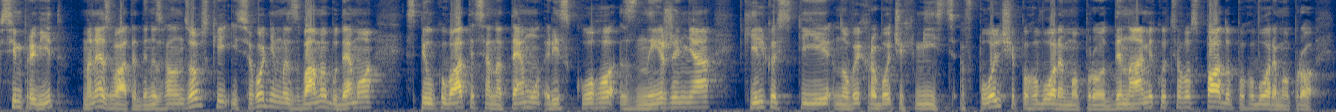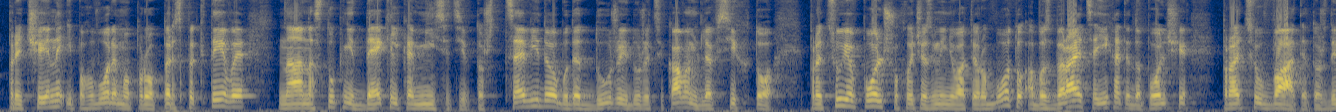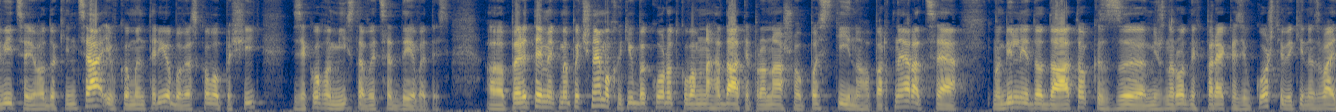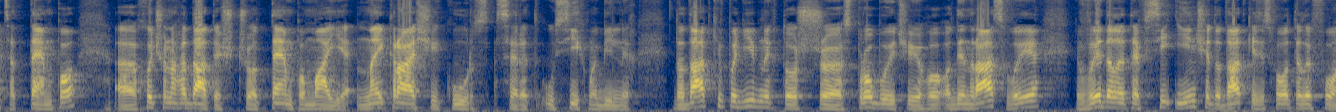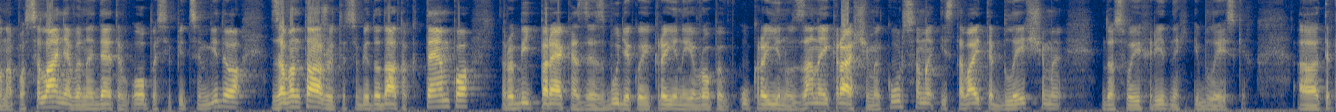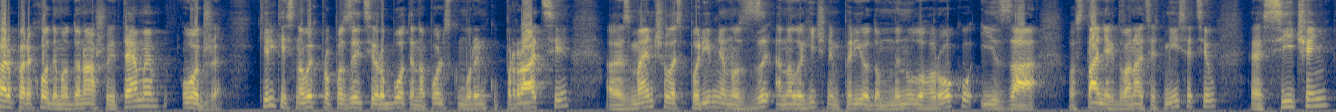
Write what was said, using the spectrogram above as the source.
Всім привіт! Мене звати Денис Галанзовський, і сьогодні ми з вами будемо спілкуватися на тему різкого зниження кількості нових робочих місць в Польщі. Поговоримо про динаміку цього спаду, поговоримо про причини і поговоримо про перспективи на наступні декілька місяців. Тож це відео буде дуже і дуже цікавим для всіх, хто працює в Польщу, хоче змінювати роботу або збирається їхати до Польщі працювати. Тож дивіться його до кінця і в коментарі обов'язково пишіть, з якого міста ви це дивитесь. Е, Перед тим як ми почнемо, хотів би коротко вам нагадати про нашого постійного партнера. Це мобільний додаток з міжнародних переказів коштів, який називається Tempo. Е, Хочу нагадати, що Tempo має найкращий курс серед усіх мобільних додатків подібних. Тож, е, спробуючи його один раз, ви видалите всі інші додатки зі свого телефона. Посилання ви знайдете в описі під цим відео. Завантажуйте собі додаток Tempo, робіть перекази з будь-якої країни Європи в Україну за найкращими курсами і ставайте ближчими до своїх рідних і близьких. Е, Тепер переходимо до нашої теми. Отже, кількість нових пропозицій роботи на польському ринку праці е, зменшилась порівняно з аналогічним періодом минулого року, і за останніх 12 місяців е, січень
